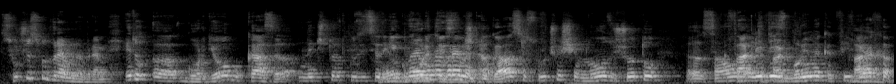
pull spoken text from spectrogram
Случва се от време на време. Ето, а, Гордиола го каза, не че той е в позиция да Не ги от говори време на тези време. неща. Тогава се случваше много, защото само Факт е, нали, да факт. избориме какви Факт е. бяха.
